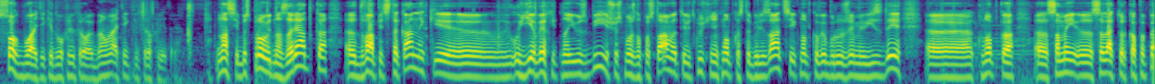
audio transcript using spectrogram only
сок буває тільки 2-літровий, BMW тільки 3 літри. У нас є безпровідна зарядка, е, два підстаканники, е, є вихід на USB, щось можна поставити, відключення кнопка стабілізації, кнопка вибору режимів їзди, е, кнопка самий селектор КПП.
